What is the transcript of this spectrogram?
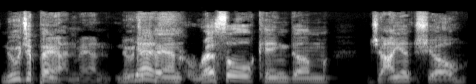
New Japan, man, New Yes. Japan Wrestle Kingdom giant show,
